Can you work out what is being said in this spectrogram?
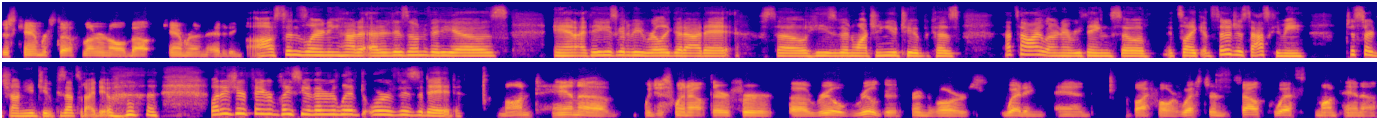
just camera stuff, learning all about camera and editing. Austin's learning how to edit his own videos, and I think he's going to be really good at it. So he's been watching YouTube because that's how I learn everything. So it's like instead of just asking me, just search it on YouTube because that's what I do. what is your favorite place you have ever lived or visited? Montana. We just went out there for a real, real good friend of ours' wedding, and by far, western, southwest Montana,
